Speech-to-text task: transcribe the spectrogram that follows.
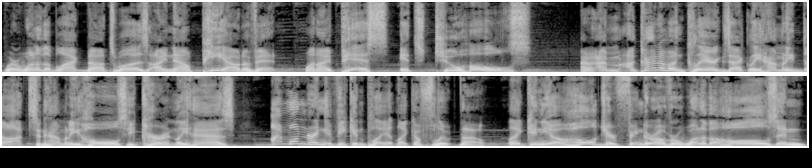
Where one of the black dots was, I now pee out of it. When I piss, it's two holes. I'm, I'm kind of unclear exactly how many dots and how many holes he currently has. I'm wondering if he can play it like a flute, though. Like, can you hold your finger over one of the holes and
